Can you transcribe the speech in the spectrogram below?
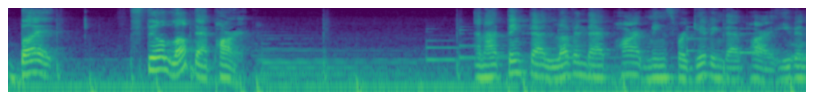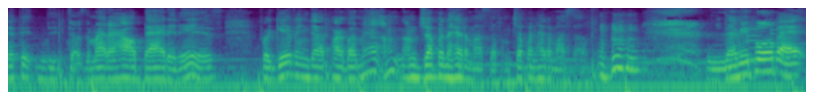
But still love that part. And I think that loving that part means forgiving that part, even if it, it doesn't matter how bad it is, forgiving that part. But man, I'm, I'm jumping ahead of myself. I'm jumping ahead of myself. Let me pull back.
